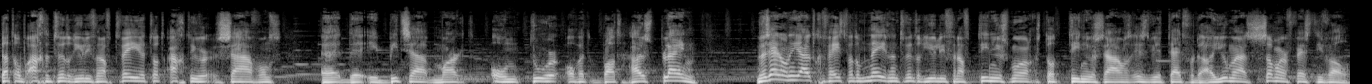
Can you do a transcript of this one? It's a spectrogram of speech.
Dat op 28 juli vanaf 2 uur tot 8 uur s'avonds... eh de Ibiza-markt on tour op het Badhuisplein. We zijn nog niet uitgefeest, want op 29 juli vanaf 10 uur s morgens tot 10 uur s avonds... is het weer tijd voor de Ayuma Summer Festival.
